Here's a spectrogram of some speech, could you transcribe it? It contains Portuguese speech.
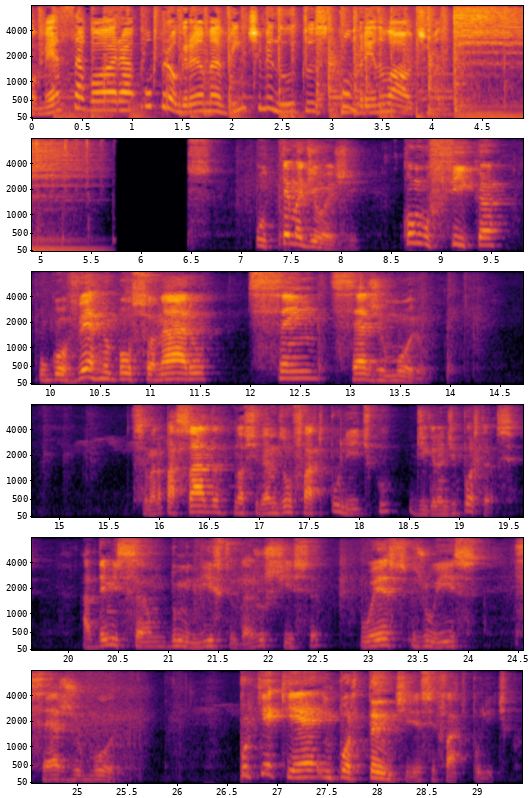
Começa agora o programa 20 Minutos com Breno Altman. O tema de hoje: Como fica o governo Bolsonaro sem Sérgio Moro? Semana passada nós tivemos um fato político de grande importância: a demissão do ministro da Justiça, o ex-juiz Sérgio Moro. Por que, que é importante esse fato político?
